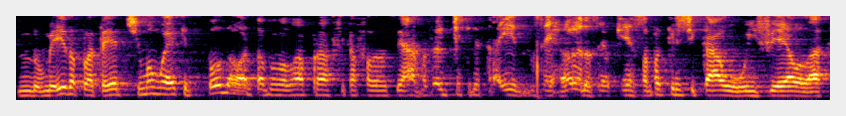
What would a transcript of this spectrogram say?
no meio da plateia tinha uma mulher que toda hora tava lá pra ficar falando assim, ah, você não tinha que ter traído, você errando, não sei o quê, só pra criticar o infiel lá.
